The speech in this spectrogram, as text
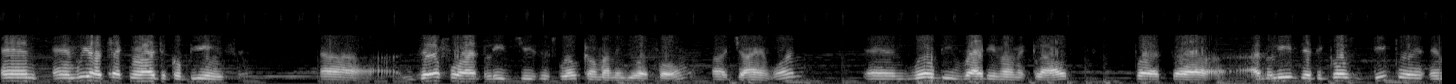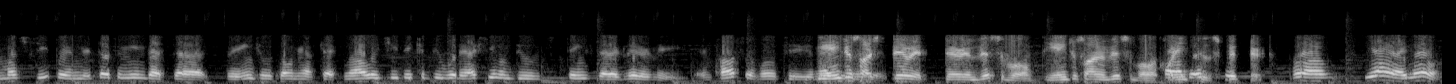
and and we are technological beings. Uh, therefore, I believe Jesus will come on a UFO, a giant one, and will be riding on a cloud. But uh, I believe that it goes deeper and much deeper, and it doesn't mean that uh, the angels don't have technology. They could do what them do things that are literally impossible to. The angels are spirit; they're invisible. The angels are invisible according to the scripture. Well, yeah, I know.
